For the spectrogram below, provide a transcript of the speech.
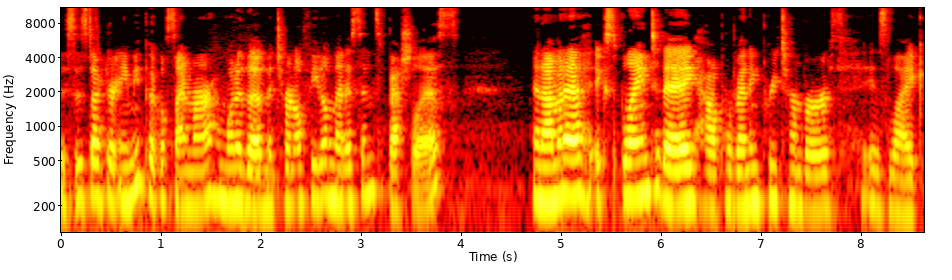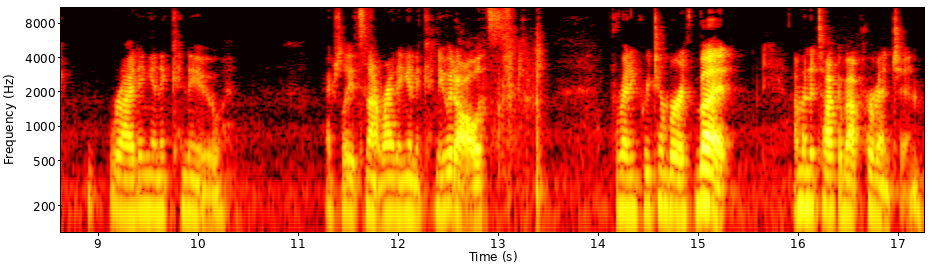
This is Dr. Amy Picklesimer. I'm one of the maternal fetal medicine specialists, and I'm going to explain today how preventing preterm birth is like riding in a canoe. Actually, it's not riding in a canoe at all, it's preventing preterm birth, but I'm going to talk about prevention.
